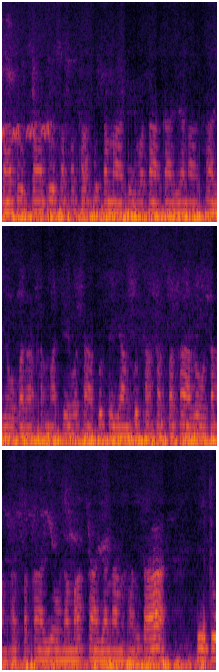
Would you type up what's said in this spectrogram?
สาธุสาธุสัพพะพุทธมาเทวตากายนาคาโยปะระขมาเทวตาพุทธยังพุทธหัสสการโรตังอัสสกายโยนมะกายนังหันตาทิตุ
